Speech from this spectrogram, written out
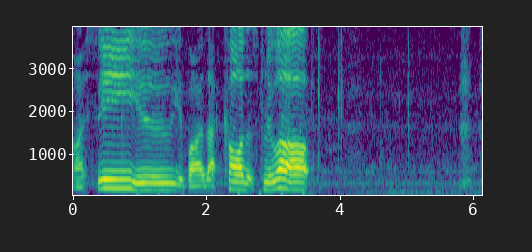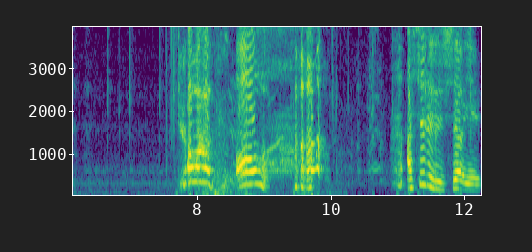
I see you. You buy that car that's blew up. Oh my god! Oh! I should have just shot you.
